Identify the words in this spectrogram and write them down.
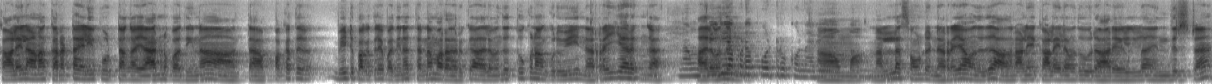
காலையில் ஆனால் கரெக்டாக எழுப்பி விட்டாங்க. யாருன்னு பார்த்தீங்கன்னா த பக்கத்து வீட்டு பக்கத்துலேயே பார்த்தீங்கன்னா தென்னை மரம் இருக்குது அதில் வந்து தூக்குனாங்குருவி நிறைய இருக்குங்க. அதுல வந்து- கூட போட்டிருக்கோம் ஆமாம் நல்ல சவுண்டு நிறையா வந்தது. அதனாலேயே காலையில் வந்து ஒரு ஆறு ஏழுலாம் எந்திரிச்சிட்டேன்.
